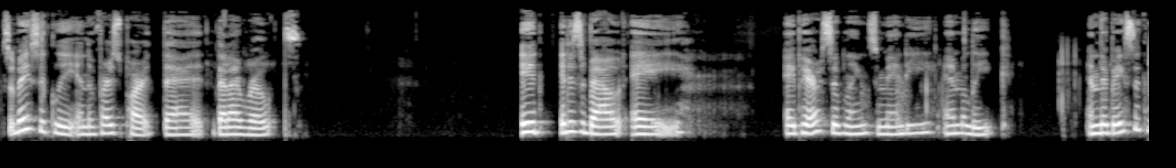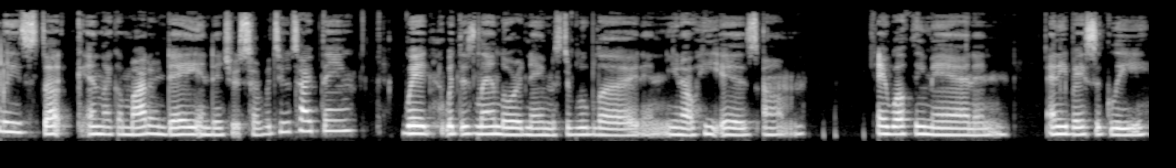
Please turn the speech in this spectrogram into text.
So basically, in the first part that that I wrote, it it is about a a pair of siblings, Mandy and Malik, and they're basically stuck in like a modern day indentured servitude type thing with with this landlord named Mr. Blue Blood, and you know he is um, a wealthy man, and and he basically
